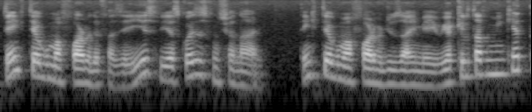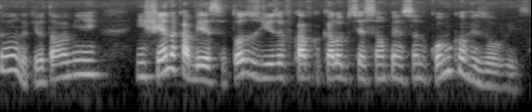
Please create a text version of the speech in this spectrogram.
Tem que ter alguma forma de eu fazer isso e as coisas funcionarem. Tem que ter alguma forma de usar e-mail. E aquilo estava me inquietando, aquilo estava me enchendo a cabeça. Todos os dias eu ficava com aquela obsessão pensando como que eu resolvo isso.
